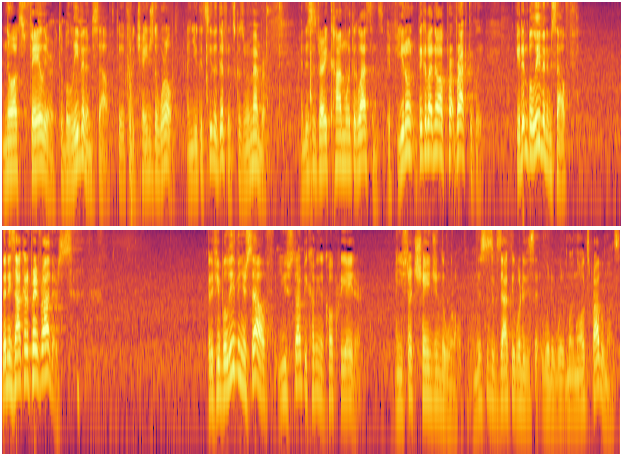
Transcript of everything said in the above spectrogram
Noach's failure to believe in himself to, could have changed the world. And you could see the difference. Because remember, and this is very common with the lessons, if you don't think about Noach pr- practically, if he didn't believe in himself, then he's not going to pray for others. but if you believe in yourself, you start becoming a co-creator, and you start changing the world. And this is exactly what, it is, what, what Noach's problem was.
